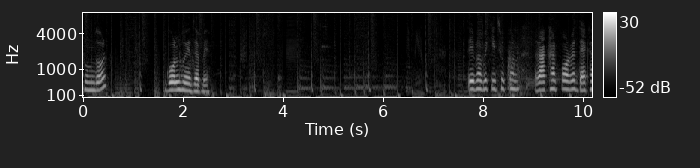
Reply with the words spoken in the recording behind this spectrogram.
সুন্দর গোল হয়ে যাবে। তো এভাবে কিছুক্ষণ রাখার পরে দেখা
